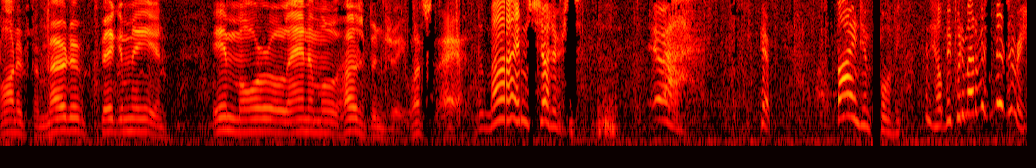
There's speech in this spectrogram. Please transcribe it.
wanted for murder, bigamy, and immoral animal husbandry. What's that? The mind shudders. Here, find him for me and help me put him out of his misery.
